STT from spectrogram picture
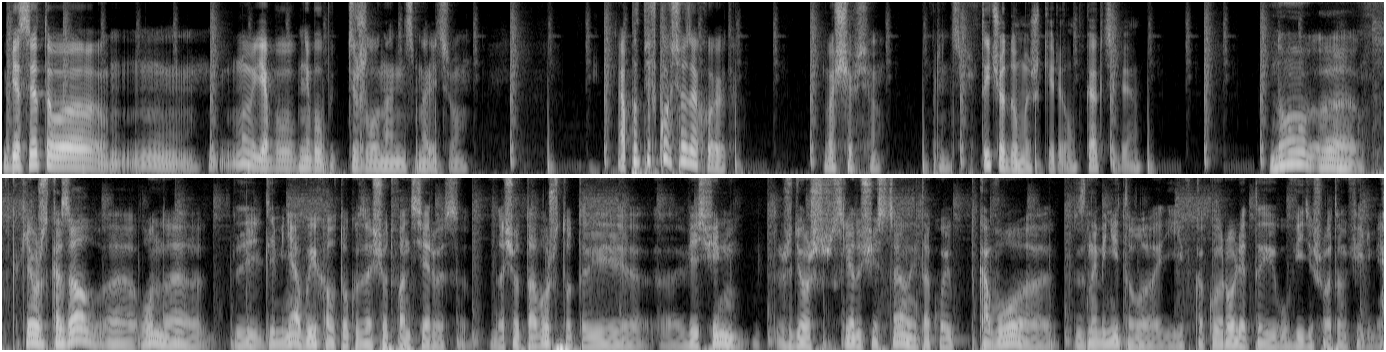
Без этого, м, ну, я бы, мне было бы тяжело, наверное, смотреть его. А под пивко все заходит. Вообще все, в принципе. Ты что думаешь, Кирилл? Как тебе? Ну, э, как я уже сказал, э, он э, для, для меня выехал только за счет фан-сервиса. За счет того, что ты э, весь фильм ждешь следующей сцены и такой, кого э, знаменитого и в какой роли ты увидишь в этом фильме.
